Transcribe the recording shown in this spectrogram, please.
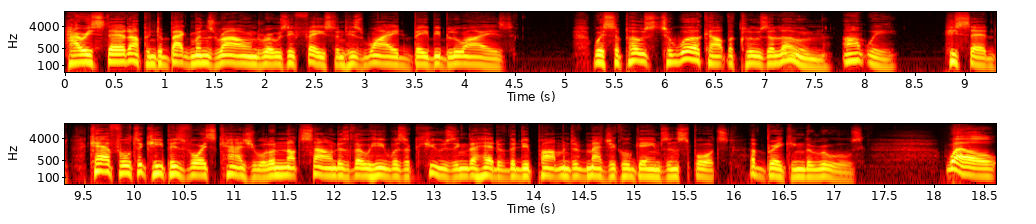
Harry stared up into Bagman's round, rosy face and his wide, baby blue eyes. We're supposed to work out the clues alone, aren't we? he said, careful to keep his voice casual and not sound as though he was accusing the head of the Department of Magical Games and Sports of breaking the rules. Well,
